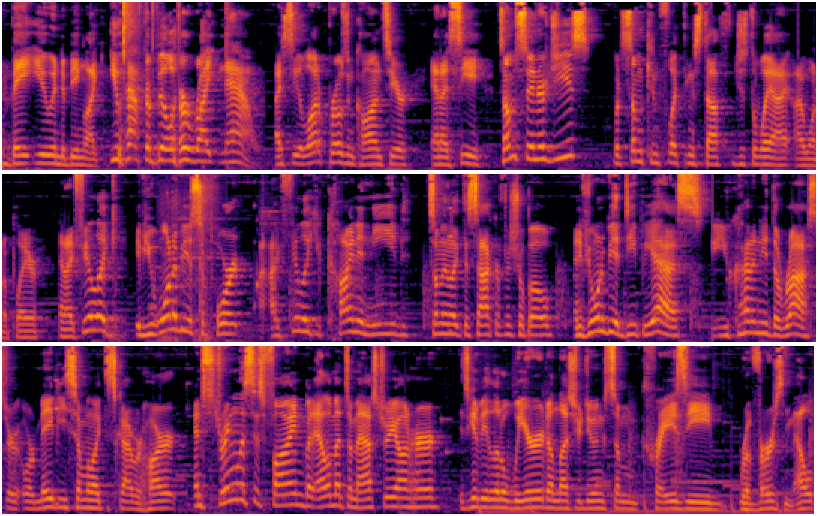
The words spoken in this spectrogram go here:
to bait you into being like, you have to build her right now. I see a lot of pros and cons here and I see some synergies but some conflicting stuff, just the way I, I want to play her. And I feel like if you want to be a support, I feel like you kind of need something like the Sacrificial Bow. And if you want to be a DPS, you kind of need the Rust or, or maybe someone like the Skyward Harp. And Stringless is fine, but Elemental Mastery on her is going to be a little weird unless you're doing some crazy reverse melt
